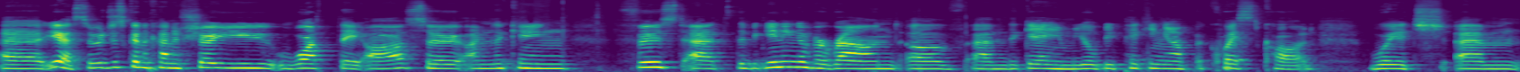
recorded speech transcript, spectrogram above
uh, yeah, so we're just going to kind of show you what they are. So I'm looking first at the beginning of a round of um, the game, you'll be picking up a quest card, which um,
